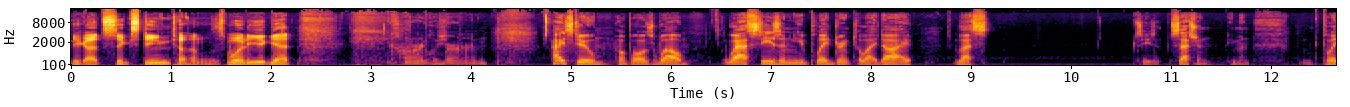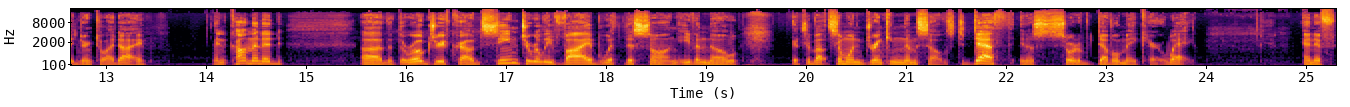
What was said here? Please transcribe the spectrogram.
you got 16 tums what do you get Heartburn. Hi, Stu. Hope all is well. Last season, you played Drink Till I Die. Last season, session, you meant. Played Drink Till I Die. And commented uh, that the Rogues Reef crowd seemed to really vibe with this song, even though it's about someone drinking themselves to death in a sort of devil may care way. And if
